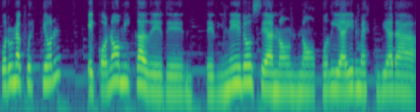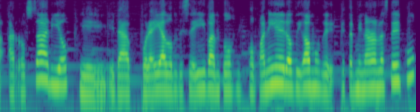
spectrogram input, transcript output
por una cuestión económica de, de, dinero, o sea, no, no podía irme a estudiar a, Rosario, que era por ahí a donde se iban todos mis compañeros, digamos, de, que terminaron la SECU,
